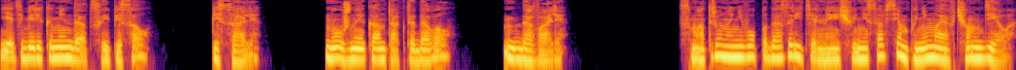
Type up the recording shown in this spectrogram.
Я тебе рекомендации писал? Писали. Нужные контакты давал? Давали. Смотрю на него подозрительно, еще не совсем понимая, в чем дело.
